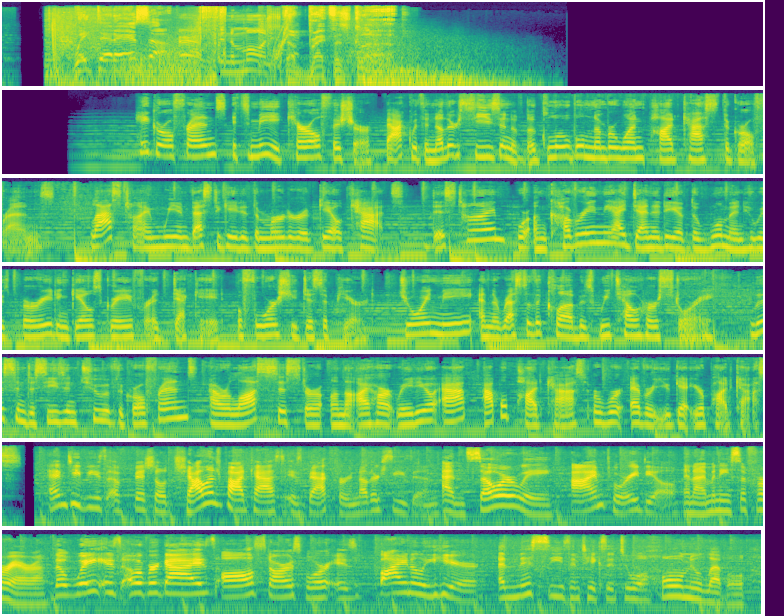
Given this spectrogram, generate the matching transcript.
Wake that ass up. Early in the morning. The Breakfast Club. Hey, girlfriends, it's me, Carole Fisher, back with another season of the global number one podcast, The Girlfriends. Last time, we investigated the murder of Gail Katz. This time, we're uncovering the identity of the woman who was buried in Gail's grave for a decade before she disappeared. Join me and the rest of the club as we tell her story. Listen to season two of The Girlfriends, Our Lost Sister on the iHeartRadio app, Apple Podcasts, or wherever you get your podcasts. MTV's official Challenge podcast is back for another season. And so are we. I'm Tori Deal. And I'm Aneesa Ferreira. The wait is over, guys. All Stars 4 is finally here. And this season takes it to a whole new level.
